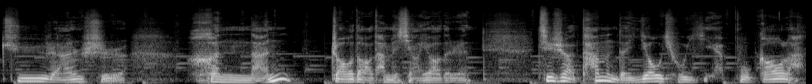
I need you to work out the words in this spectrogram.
居然是很难招到他们想要的人。其实啊，他们的要求也不高了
